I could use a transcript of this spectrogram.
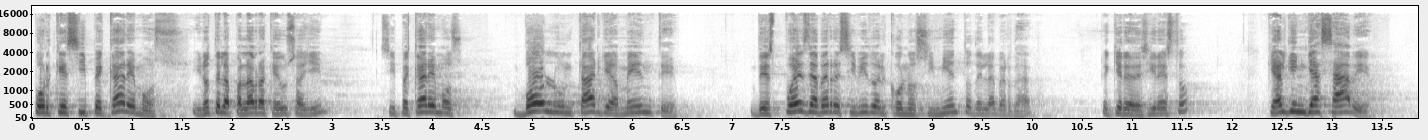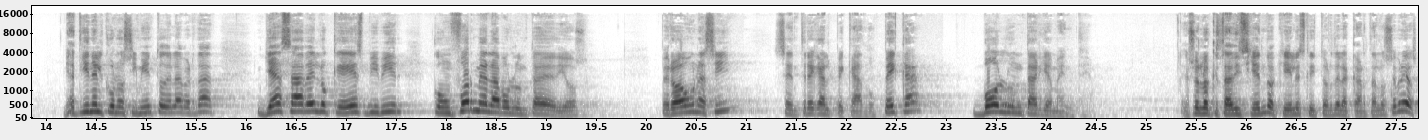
Porque si pecaremos, y note la palabra que usa allí, si pecaremos voluntariamente después de haber recibido el conocimiento de la verdad, ¿Qué quiere decir esto? Que alguien ya sabe, ya tiene el conocimiento de la verdad, ya sabe lo que es vivir conforme a la voluntad de Dios, pero aún así se entrega al pecado, peca voluntariamente. Eso es lo que está diciendo aquí el escritor de la carta a los hebreos.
